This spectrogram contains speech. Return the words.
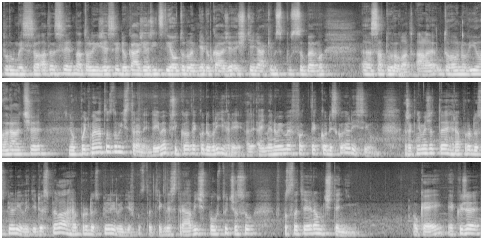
průmysl a ten svět natolik, že si dokáže říct, jo, tohle mě dokáže ještě nějakým způsobem eh, saturovat. Ale u toho nového hráče, No pojďme na to z druhé strany. Dejme příklad jako dobrý hry a, jmenujeme fakt jako Disco Elysium. Řekněme, že to je hra pro dospělý lidi. Dospělá hra pro dospělý lidi v podstatě, kde strávíš spoustu času v podstatě jenom čtením. OK? Jakože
